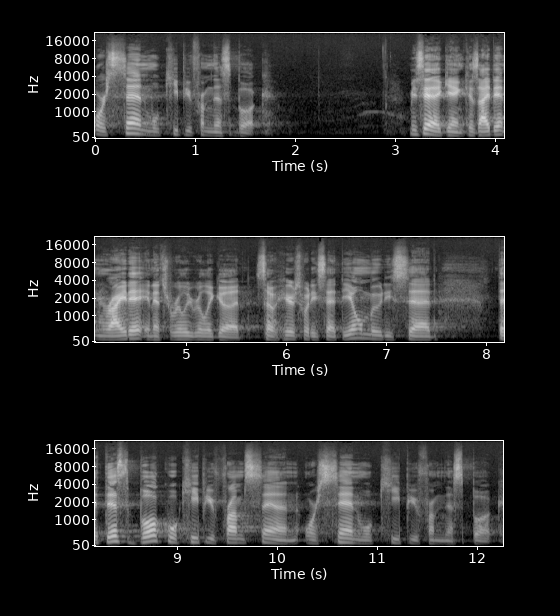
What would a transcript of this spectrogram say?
or sin will keep you from this book. Let me say that again because I didn't write it and it's really, really good. So here's what he said D.L. Moody said that this book will keep you from sin or sin will keep you from this book.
